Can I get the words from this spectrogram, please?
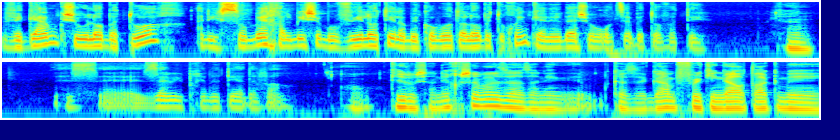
וגם כשהוא לא בטוח, אני סומך על מי שמוביל אותי למקומות הלא בטוחים, כי אני יודע שהוא רוצה בטובתי. כן. אז אה, זה מבחינתי הדבר. וואו. כאילו, כשאני חושב על זה, אז אני כזה גם freaking out רק מ-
